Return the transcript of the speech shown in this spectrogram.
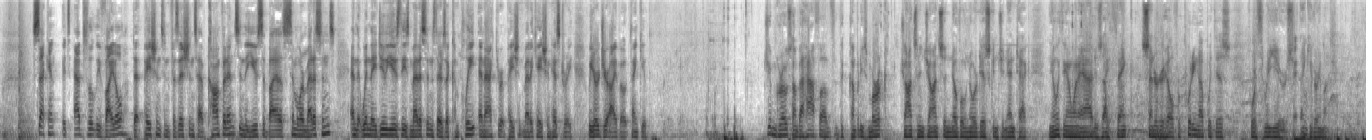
Second, it's absolutely vital that patients and physicians have confidence in the use of biosimilar medicines and that when they do use these medicines, there's a complete and accurate patient medication history. We urge your I vote. Thank you. Jim Gross on behalf of the companies Merck, Johnson & Johnson, Novo Nordisk, and Genentech. The only thing I want to add is I thank Senator Hill for putting up with this for three years. Thank you very much.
